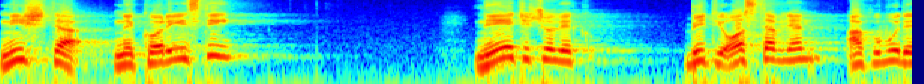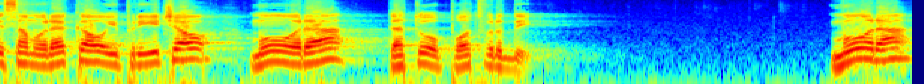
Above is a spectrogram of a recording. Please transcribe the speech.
ništa ne koristi, neće čovjek biti ostavljen ako bude samo rekao i pričao, mora da to potvrdi. Mora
